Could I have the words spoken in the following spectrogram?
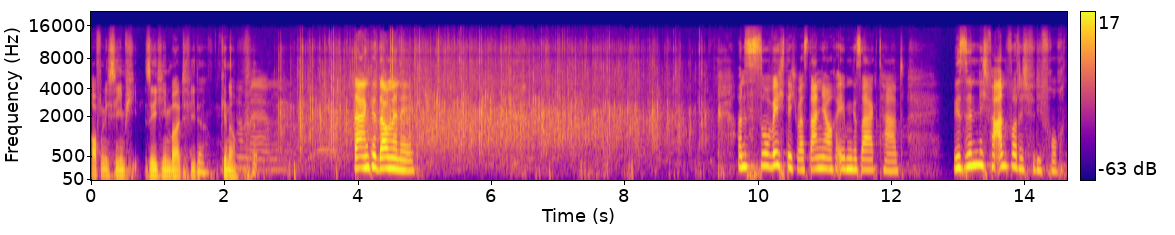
hoffentlich sehe ich, seh ich ihn bald wieder. Genau. Amen. Danke, Dominik. Und es ist so wichtig, was Danja auch eben gesagt hat. Wir sind nicht verantwortlich für die Frucht.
